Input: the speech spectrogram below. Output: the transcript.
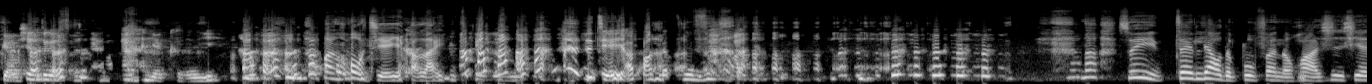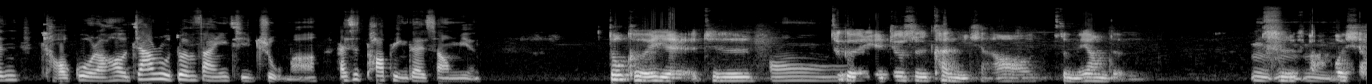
表现这个食材，当然也可以。饭后洁牙来一杯，是洁牙棒的部分。那所以在料的部分的话，是先炒过，然后加入炖饭一起煮吗？还是 topping 在上面？都可以诶。其实哦，这个也就是看你想要怎么样的吃法，嗯嗯嗯、或想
